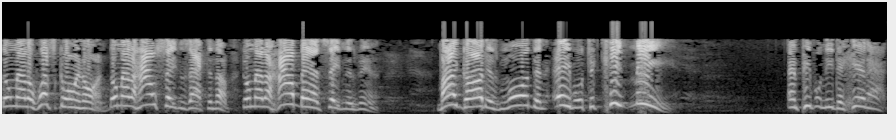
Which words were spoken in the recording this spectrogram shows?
Don't matter what's going on. Don't matter how Satan's acting up. Don't matter how bad Satan has been. My God is more than able to keep me. And people need to hear that.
